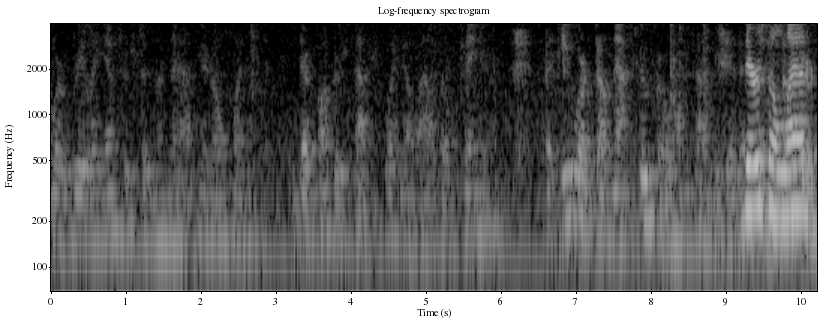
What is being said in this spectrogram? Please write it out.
were really interested in that, you know, when their fathers passed away now, Aldo Senior. But he worked on that too for a long time, he did it. There's a letter.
